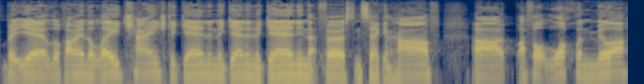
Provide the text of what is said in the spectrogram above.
but yeah, look, I mean, the lead changed again and again and again in that first and second half. Uh, I thought Lachlan Miller,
